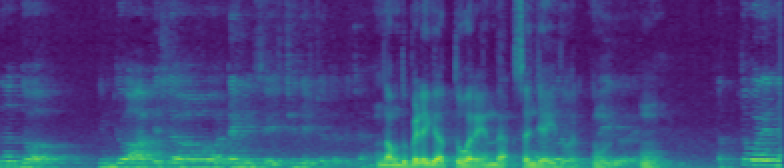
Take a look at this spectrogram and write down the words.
ಇನ್ನೊಂದು ನಿಮ್ದು ಆಫೀಸ್ ಟೈಮಿಂಗ್ಸ್ ಎಷ್ಟಿಂದ ಎಷ್ಟೊತ್ತಲ್ಲಿ ಸರ್? ನಮ್ಮದು ಬೆಳಗ್ಗೆ ಹತ್ತುವರೆಯಿಂದ ಸಂಜೆ ಐದುವರೆ. ಹ್ಞೂ. ಹ್ಞೂ ಹತ್ತುವರೆಯಿಂದ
